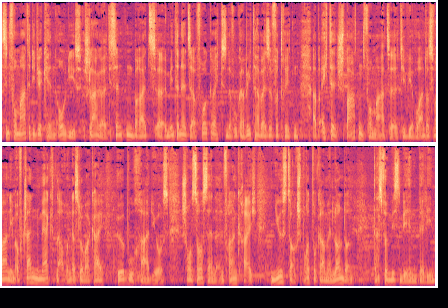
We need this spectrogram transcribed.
sind Formate, die wir kennen. Oldies, Schlager, die senden bereits äh, im Internet sehr erfolgreich, die sind auf UKW teilweise vertreten. Aber echte Spartenformate, die wir woanders wahrnehmen, auf kleinen Märkten auch in der Slowakei, Hörbuchradios, Chansonsender in Frankreich, Newstalk, Sportprogramme in London, das vermissen wir in Berlin.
